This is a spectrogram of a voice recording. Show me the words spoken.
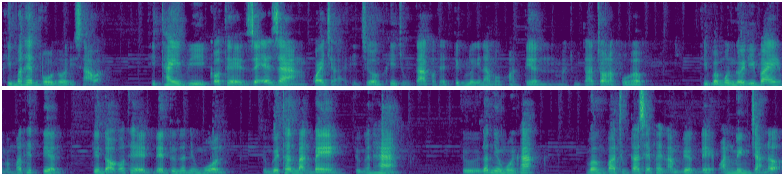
khi mất hết vốn rồi thì sao ạ? Thì thay vì có thể dễ dàng quay trở lại thị trường khi chúng ta có thể tích lũy là một khoản tiền mà chúng ta cho là phù hợp, thì với một người đi vay và mất hết tiền tiền đó có thể đến từ rất nhiều nguồn, từ người thân bạn bè, từ ngân hàng, từ rất nhiều nguồn khác. Vâng và chúng ta sẽ phải làm việc để oan minh trả nợ.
